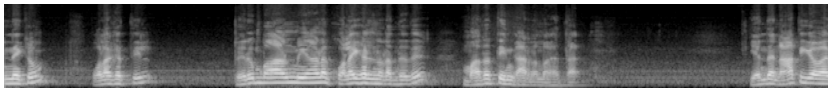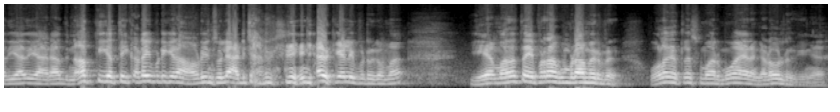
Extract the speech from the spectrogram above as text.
இன்றைக்கும் உலகத்தில் பெரும்பான்மையான கொலைகள் நடந்தது மதத்தின் காரணமாகத்தான். எந்த நாத்திகவாதியாவது யாராவது நாத்தியத்தை கடைபிடிக்கிறான் அப்படின்னு சொல்லி அடிச்சு எங்கேயாவது கேள்விப்பட்டிருக்கோமா? என் மதத்தை எப்படா கும்பிடாம இருப்பேன்? உலகத்தில் சுமார் மூவாயிரம் கடவுள் இருக்குங்க.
